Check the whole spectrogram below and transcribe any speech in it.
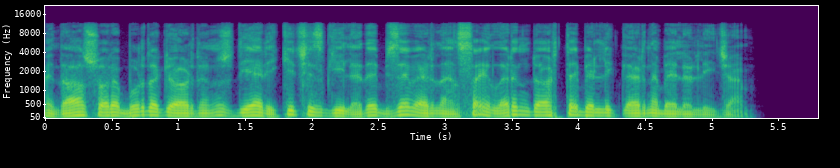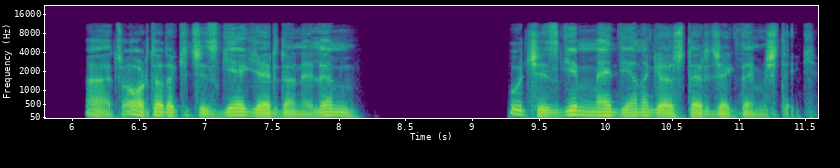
Ve daha sonra burada gördüğünüz diğer iki çizgiyle de bize verilen sayıların dörtte birliklerini belirleyeceğim. Evet, ortadaki çizgiye geri dönelim. Bu çizgi medyanı gösterecek demiştik.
